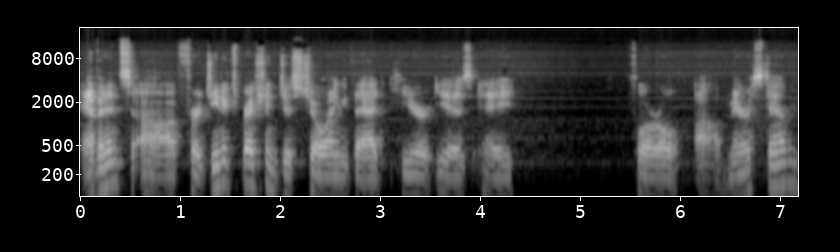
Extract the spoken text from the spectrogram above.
evidence uh, for gene expression, just showing that here is a floral uh, meristem.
